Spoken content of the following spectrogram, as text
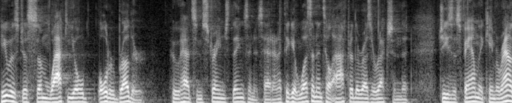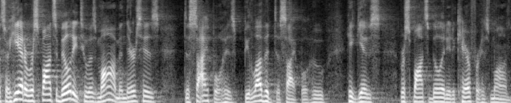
He was just some wacky old older brother who had some strange things in his head. And I think it wasn't until after the resurrection that Jesus' family came around. So he had a responsibility to his mom, and there's his disciple, his beloved disciple, who he gives responsibility to care for his mom.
